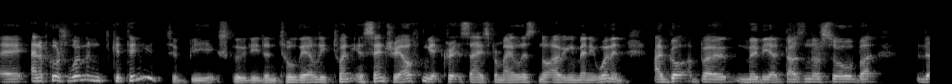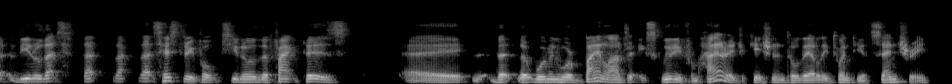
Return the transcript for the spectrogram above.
Uh, and of course, women continued to be excluded until the early 20th century. I often get criticized for my list not having many women. I've got about maybe a dozen or so, but th- you know that's that, that that's history, folks. You know the fact is uh, that that women were by and large excluded from higher education until the early 20th century,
